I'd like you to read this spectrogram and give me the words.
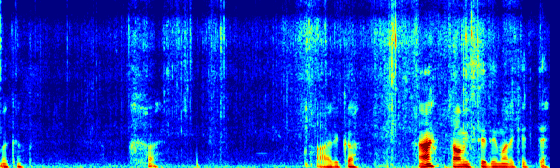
Bakın. Harika. Heh, tam istediğim harekette.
